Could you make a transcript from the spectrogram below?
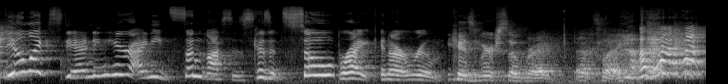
feel like standing here, I need sunglasses because it's so bright in our room. Because we're so bright. That's why.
